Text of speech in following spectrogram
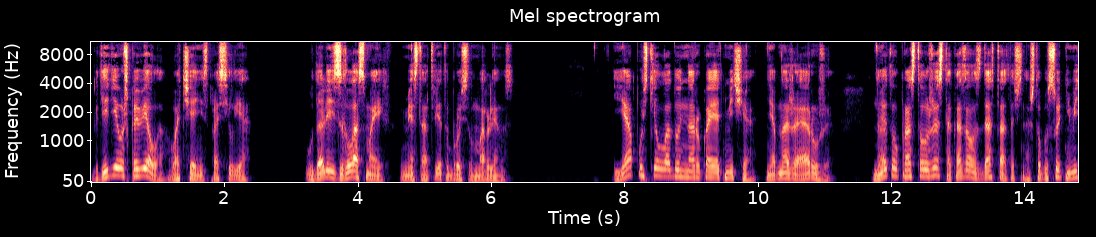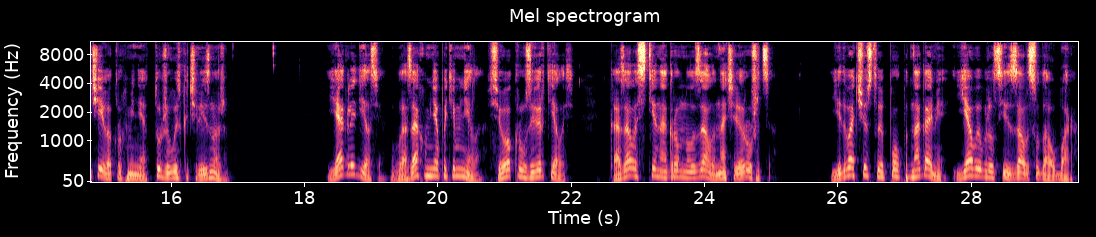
«Где девушка Велла?» – в отчаянии спросил я. «Удались с глаз моих», – вместо ответа бросил Марленус. Я опустил ладонь на рукоять меча, не обнажая оружие. Но этого простого жеста оказалось достаточно, чтобы сотни мечей вокруг меня тут же выскочили из ножен. Я огляделся, в глазах у меня потемнело, все вокруг завертелось. Казалось, стены огромного зала начали рушиться. Едва чувствуя пол под ногами, я выбрался из зала суда у бара.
